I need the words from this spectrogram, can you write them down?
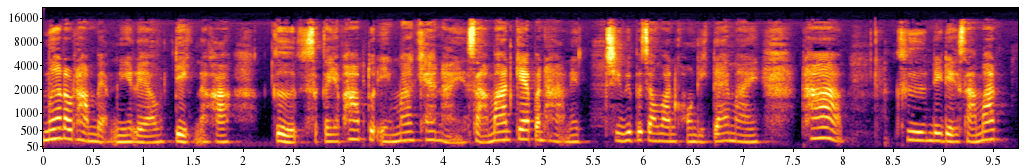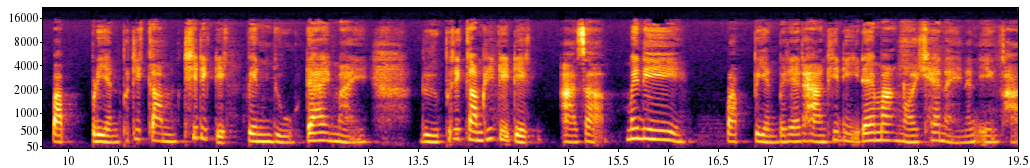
เมื่อเราทำแบบนี้แล้วเด็กนะคะ เกิดศักยภาพตัวเองมากแค่ไหน สามารถแก้ปัญหาในชีวิตประจำวันของเด็กได้ไหมถ้าคือเด็กๆสามารถปรับเปลี่ยนพฤติกรรมที่เด็กๆเป็นอยู่ได้ไหม หรือพฤติกรรมที่เด็กๆอาจจะไม่ดี ปรับเปลี่ยนไปในทางที่ดีได้มากน้อยแค่ไหนนั่นเองค่ะ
